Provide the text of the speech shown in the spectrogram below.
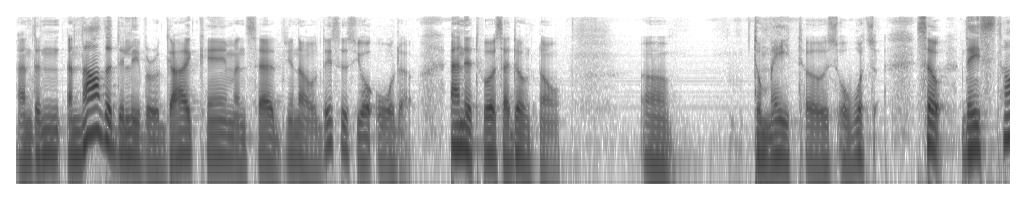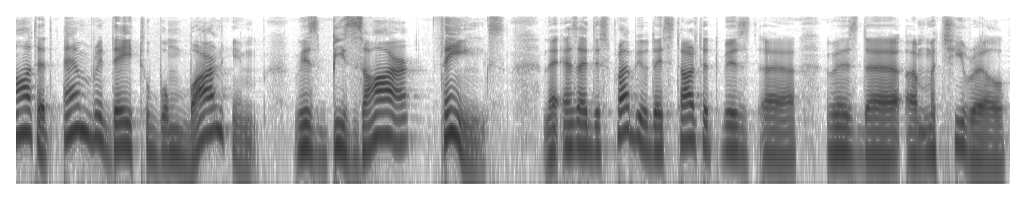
And then another delivery guy came and said, you know, this is your order. And it was, I don't know, uh, tomatoes or what's. So they started every day to bombard him with bizarre things. As I described you, they started with, uh, with the uh, material,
